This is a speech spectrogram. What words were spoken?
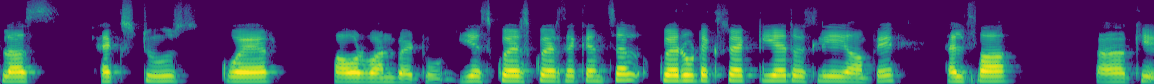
plus x two square power one by two ये स्क्वायर स्क्वायर से कैंसिल स्क्वायर रूट एक्सट्रैक्ट किया है तो इसलिए यहाँ पे अल्फ़ा के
